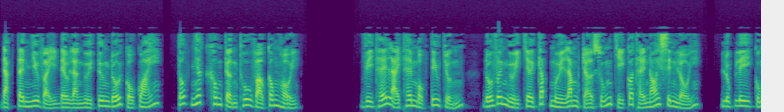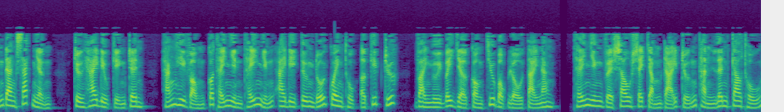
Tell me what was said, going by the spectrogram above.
đặt tên như vậy đều là người tương đối cổ quái, tốt nhất không cần thu vào công hội. Vì thế lại thêm một tiêu chuẩn, đối với người chơi cấp 15 trở xuống chỉ có thể nói xin lỗi. Lục Ly cũng đang xác nhận, trừ hai điều kiện trên, hắn hy vọng có thể nhìn thấy những ID tương đối quen thuộc ở kiếp trước, vài người bây giờ còn chưa bộc lộ tài năng, thế nhưng về sau sẽ chậm rãi trưởng thành lên cao thủ.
